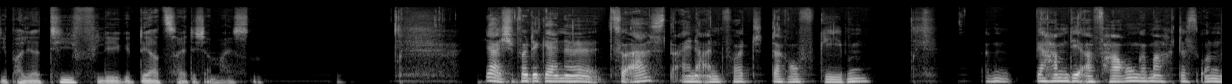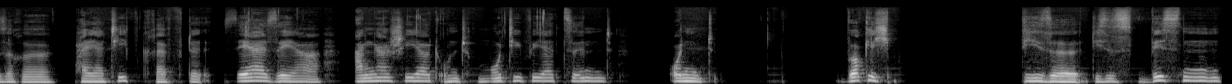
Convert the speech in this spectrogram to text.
die Palliativpflege derzeitig am meisten? Ja, ich würde gerne zuerst eine Antwort darauf geben, wir haben die Erfahrung gemacht, dass unsere Palliativkräfte sehr, sehr engagiert und motiviert sind und wirklich diese, dieses Wissen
